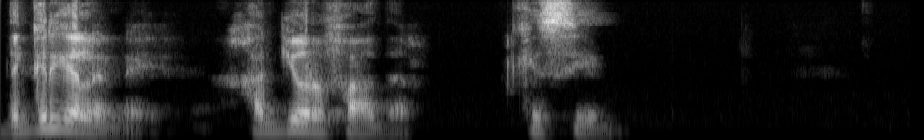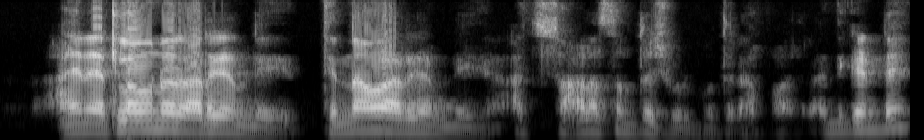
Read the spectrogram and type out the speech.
దగ్గరికి వెళ్ళండి. హగ్ యువర్ ఫాదర్ కిస్ ఆయన ఎట్లా ఉన్నారో? అడగండి. తిన్నావా? అడగండి. అది చాలా సంతోషపడిపోతారు ఆ ఫాదర్ ఎందుకంటే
